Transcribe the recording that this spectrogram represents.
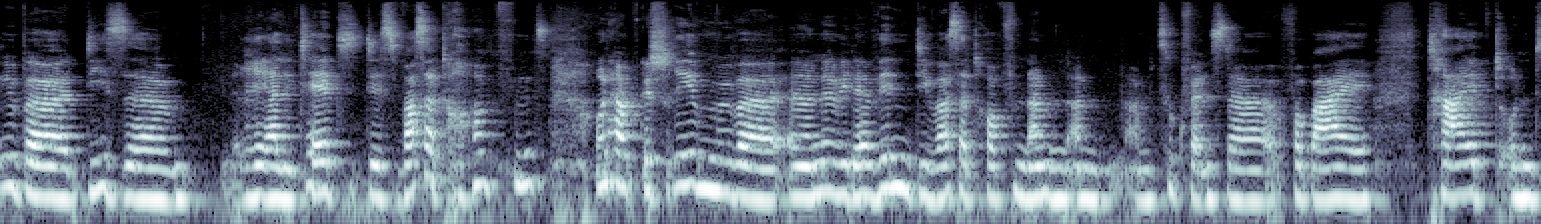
über diese Realität des Wassertropfens und habe geschrieben über, äh, ne, wie der Wind die Wassertropfen am, am, am Zugfenster vorbei treibt und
